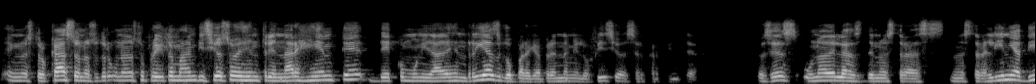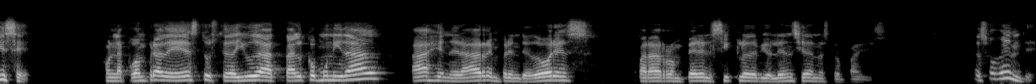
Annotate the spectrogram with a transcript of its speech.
En nuestro caso, nosotros, uno de nuestros proyectos más ambiciosos es entrenar gente de comunidades en riesgo para que aprendan el oficio de ser carpintero. Entonces, una de las de nuestras, nuestras líneas dice, con la compra de esto, usted ayuda a tal comunidad a generar emprendedores para romper el ciclo de violencia de nuestro país. Eso vende.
